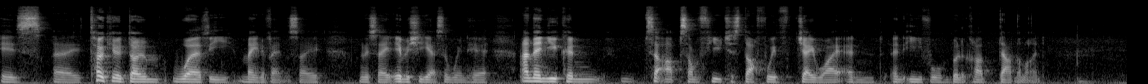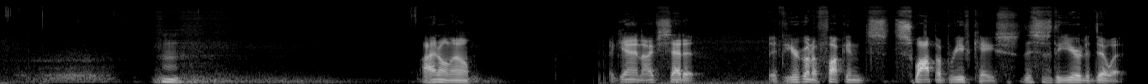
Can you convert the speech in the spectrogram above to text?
is a Tokyo Dome worthy main event. So I'm going to say Ibushi gets a win here, and then you can set up some future stuff with Jay White and and Evil Bullet Club down the line. Hmm. I don't know. Again, I've said it. If you're going to fucking swap a briefcase, this is the year to do it.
